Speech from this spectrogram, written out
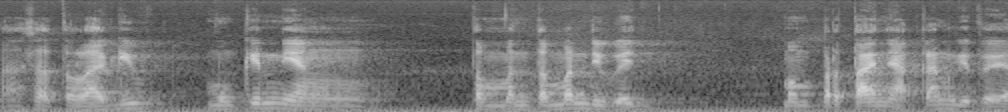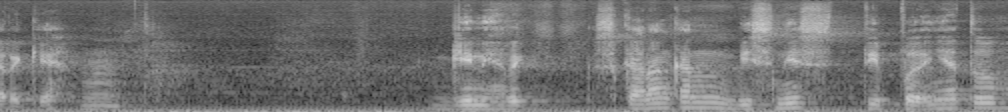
Nah, satu lagi mungkin yang teman-teman juga mempertanyakan gitu ya, Rick ya. Hmm. Gini, Rick, sekarang kan bisnis tipenya tuh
